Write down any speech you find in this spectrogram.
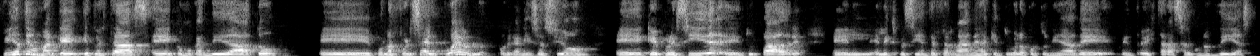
Fíjate, Omar, que, que tú estás eh, como candidato eh, por la Fuerza del Pueblo, organización eh, que preside tu padre, el, el, expresidente Fernández, a quien tuve la oportunidad de, de, entrevistar hace algunos días,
